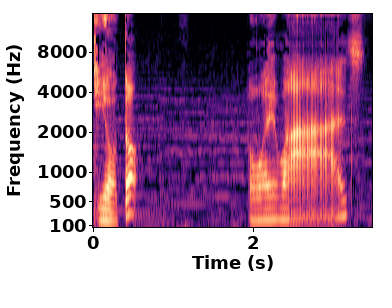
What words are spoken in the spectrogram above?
しようと思います。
